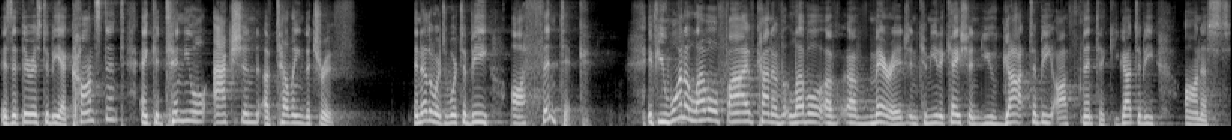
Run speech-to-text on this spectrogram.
is that there is to be a constant and continual action of telling the truth. In other words, we're to be authentic. If you want a level five kind of level of, of marriage and communication, you've got to be authentic. You've got to be honest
